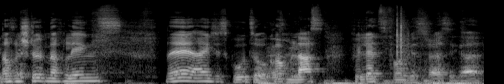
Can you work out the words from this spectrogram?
Noch ein Stück nach links. Nee, eigentlich ist gut so. Komm, lass. Für die letzte Folge ist scheißegal.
